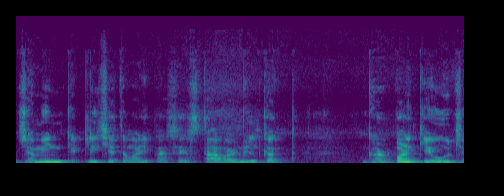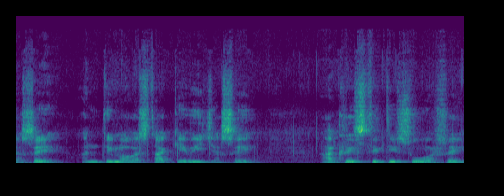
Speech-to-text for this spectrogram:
જમીન કેટલી છે તમારી પાસે? સ્થાવર, મિલકત, ઘડપણ કેવું જશે? અંતિમ અવસ્થા કેવી જશે? આખરી સ્થિતિ શું હશે?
